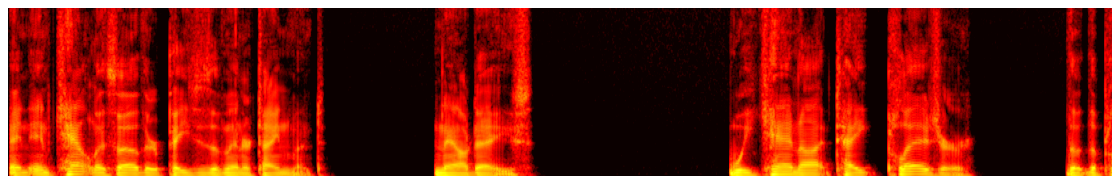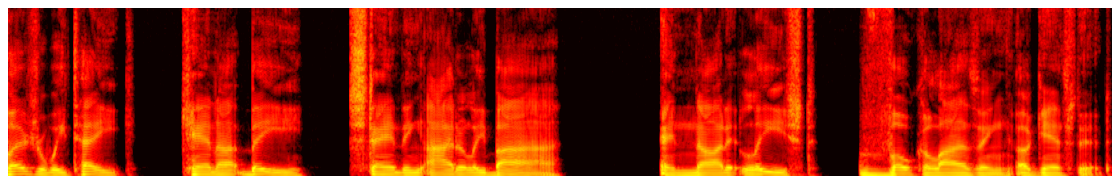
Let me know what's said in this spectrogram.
and, and countless other pieces of entertainment nowadays. We cannot take pleasure. The, the pleasure we take cannot be standing idly by and not at least vocalizing against it.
